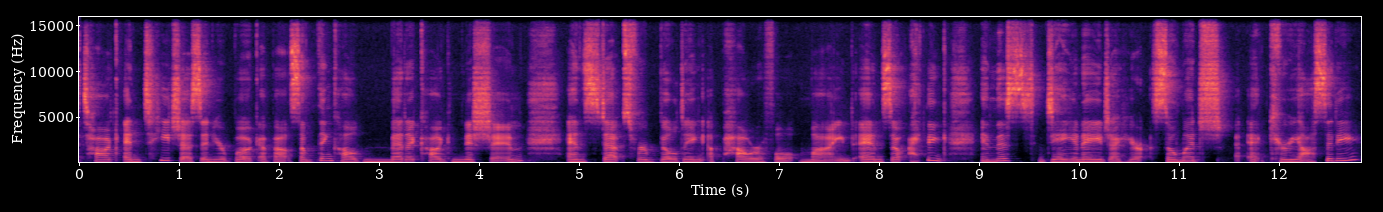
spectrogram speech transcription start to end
talk and teach us in your book about something called metacognition and steps for building a powerful mind. And so I think in this day and age, I hear so much uh, curiosity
